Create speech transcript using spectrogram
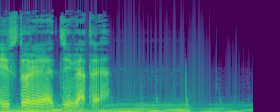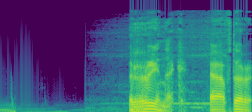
История девятая. Рынок. Автор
